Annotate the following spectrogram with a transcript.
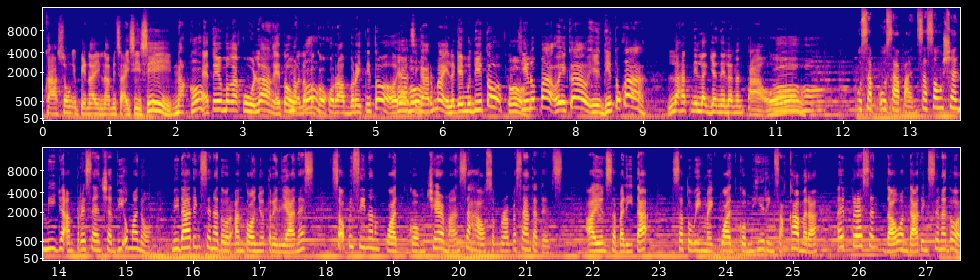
kasong ipinail namin sa ICC. Nako. Ito yung mga kulang. Ito, Nako. walang magko-corroborate ito. O yan, Oho. si Garma, ilagay mo dito. Oh. Sino pa? O ikaw, dito ka. Lahat nilagyan nila ng tao. Oho. Usap-usapan sa social media ang presensya di umano ni dating Senador Antonio Trillanes sa opisina ng Quadcom Chairman sa House of Representatives. Ayon sa balita, sa tuwing may Quadcom hearing sa Kamara ay present daw ang dating senador.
